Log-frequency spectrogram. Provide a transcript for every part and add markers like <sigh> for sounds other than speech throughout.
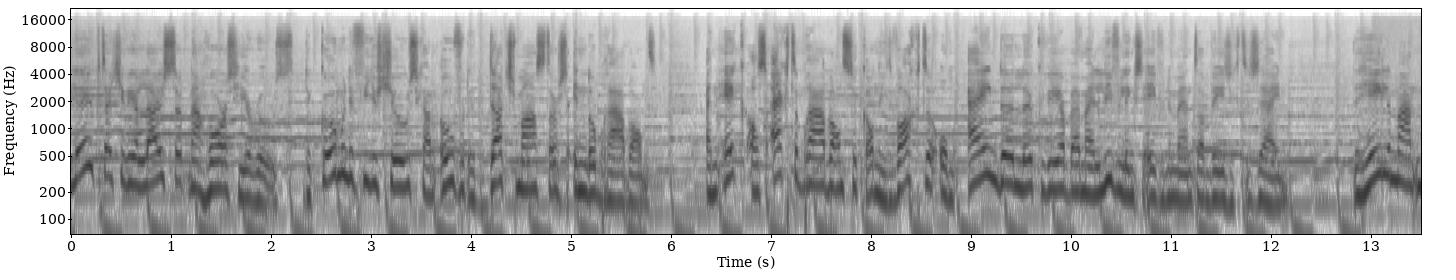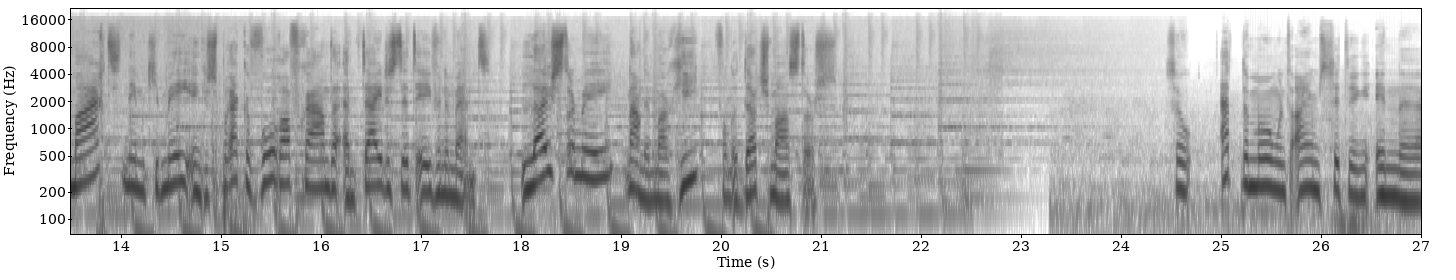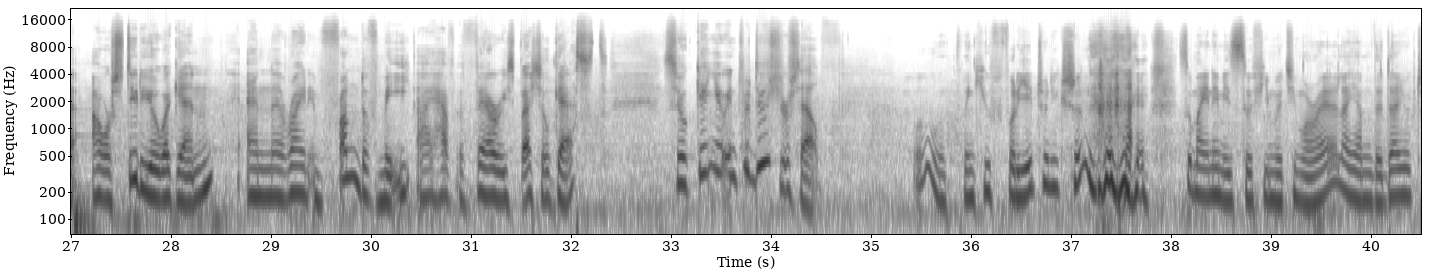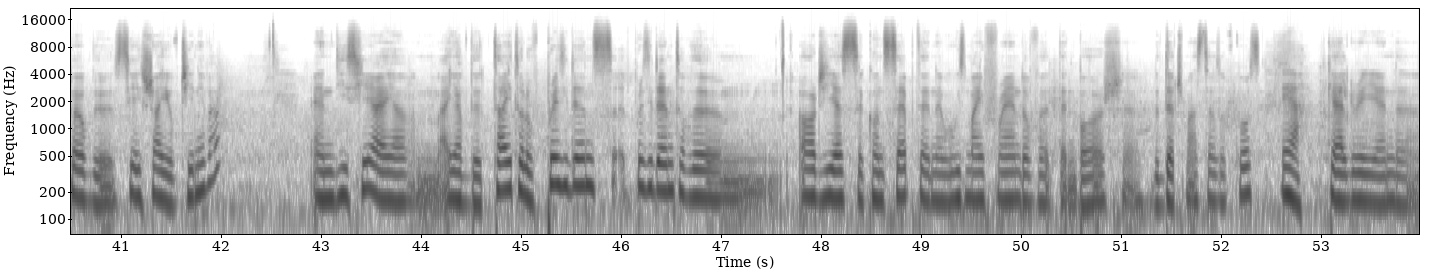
Leuk dat je weer luistert naar Horse Heroes. De komende vier shows gaan over de Dutch Masters in Brabant. En ik als echte Brabantse kan niet wachten om eindelijk weer bij mijn lievelingsevenement aanwezig te zijn. De hele maand maart neem ik je mee in gesprekken voorafgaande en tijdens dit evenement. Luister mee naar de magie van de Dutch Masters. So at the moment I am sitting in uh, our studio again and uh, right in front of me I have a very special guest. So can you introduce yourself? Oh, thank you for the introduction. <laughs> <laughs> so my name is Sophie Mottu Morel. I am the director of the CSI of Geneva. And this year I have, I have the title of presidents, president of the um, RGS concept and uh, with my friend of uh, Den Bosch, uh, the Dutch Masters of course, Yeah. Calgary and, uh,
